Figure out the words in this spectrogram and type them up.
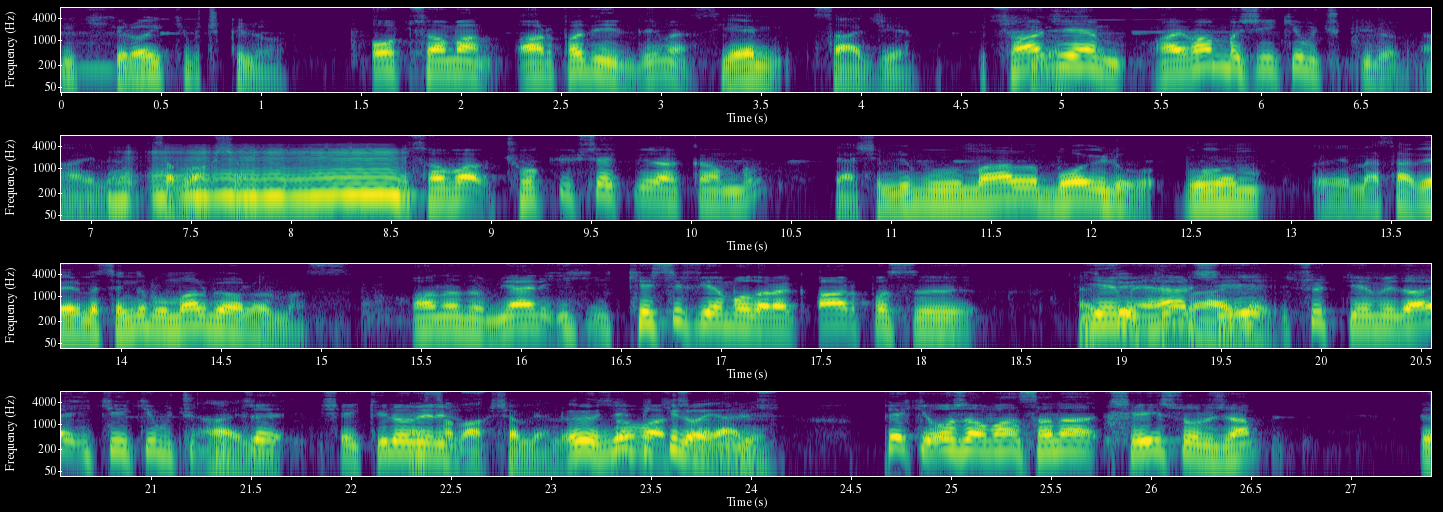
2 kilo 2,5 kilo. ot saman arpa değil değil mi? Yem sadece yem. Sadece hem hayvan başı iki buçuk kilo. Aynen sabah akşam. Sabah çok yüksek bir rakam bu. Ya şimdi bu mal boylu. Bunu e, mesela vermesen de bu mal böyle olmaz. Anladım. Yani iki- kesif yem olarak arpası, Ha, yemi süt her şeyi aynen. süt yemi dahi iki iki buçuk Aynen. litre şey kilo Ya veriyorsun. sabah akşam yani. Sabah bir kilo akşam yani. veriyorsun. Peki o zaman sana şeyi soracağım. Ee,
